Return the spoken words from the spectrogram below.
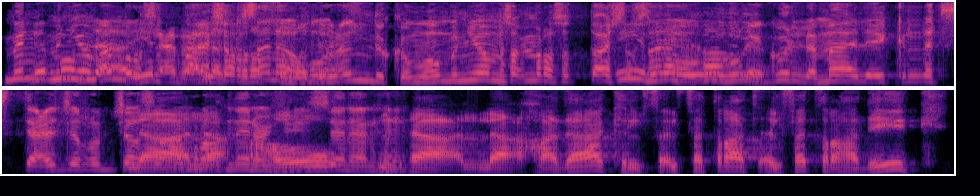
من, من يوم عمره 16 سنة هو عندكم هو من يوم عمره 16 إيه سنة وهو يقول له مالك لا تستعجل رجال صار عمره 22 سنة. الحين لا لا هذاك الفترات الفترة هذيك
